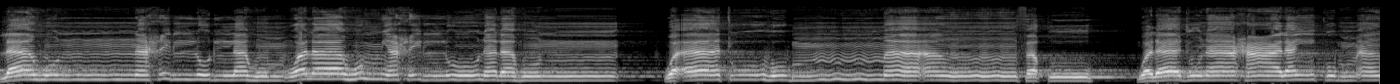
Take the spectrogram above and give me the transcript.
لا هن حل لهم ولا هم يحلون لهن وآتوهم ما أنفقوا ولا جناح عليكم أن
